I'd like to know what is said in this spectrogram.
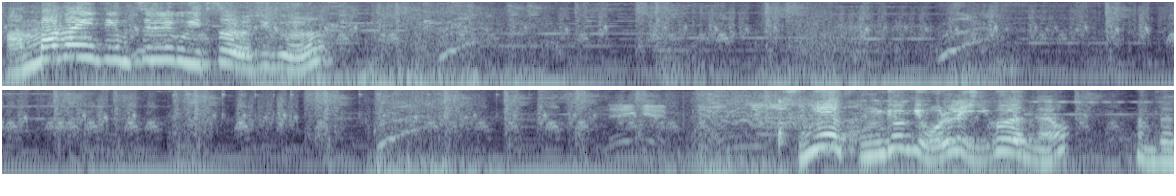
앞마당이 지금 쓸리고 있어요 지금 궁의 공격이 원래 이거였나요? 근데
